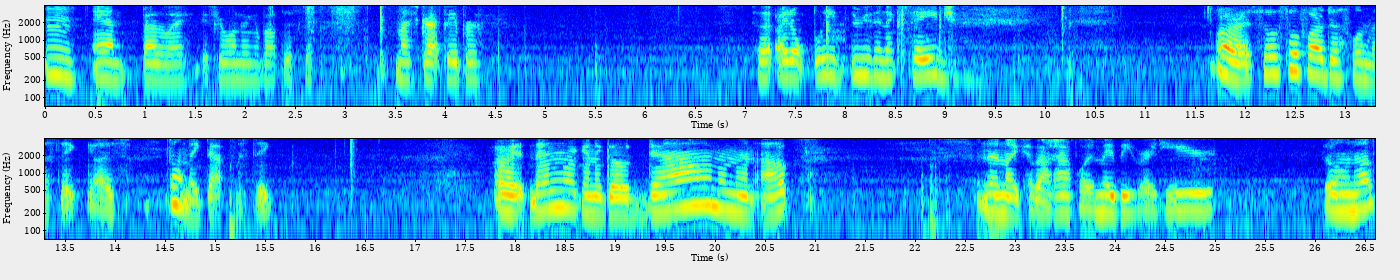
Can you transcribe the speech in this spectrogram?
Mm, and, by the way, if you're wondering about this, my scrap paper. So that I don't bleed through the next page. Alright, so, so far just one mistake, guys. Don't make that mistake. Alright, then we're going to go down and then up. And then like about halfway, maybe right here. Going up.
